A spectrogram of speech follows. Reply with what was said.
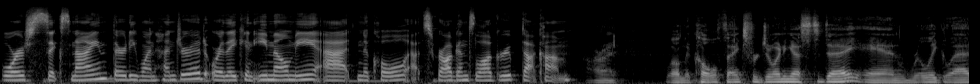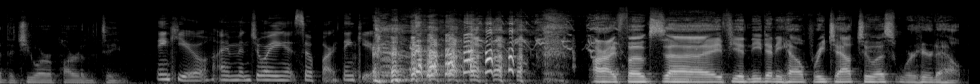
469 3100, or they can email me at nicole at scrogginslawgroup.com. All right. Well, Nicole, thanks for joining us today and really glad that you are a part of the team. Thank you. I'm enjoying it so far. Thank you. All right, folks. Uh, if you need any help, reach out to us. We're here to help.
